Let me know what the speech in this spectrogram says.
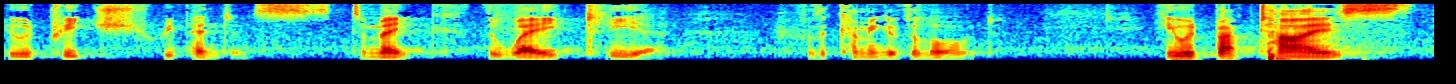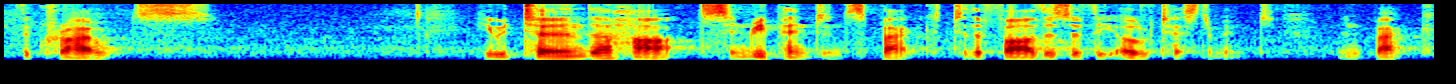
He would preach repentance to make the way clear for the coming of the Lord. He would baptize the crowds. He would turn their hearts in repentance back to the fathers of the Old Testament and back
